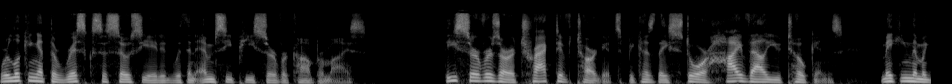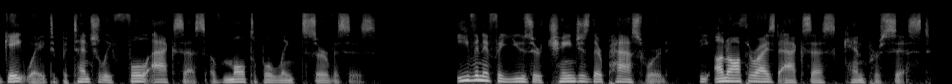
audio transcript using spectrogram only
we're looking at the risks associated with an MCP server compromise. These servers are attractive targets because they store high-value tokens, making them a gateway to potentially full access of multiple linked services. Even if a user changes their password, the unauthorized access can persist.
